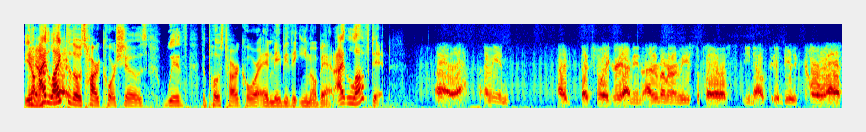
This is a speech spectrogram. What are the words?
You know, Yeah. I liked Right. those hardcore shows with the post-hardcore and maybe the emo band. I loved it. Oh yeah. I mean, I, I totally agree. I mean, I remember when we used to play with, you know, it'd be Coalesce,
